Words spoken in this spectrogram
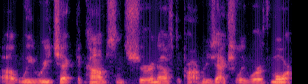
uh, we recheck the comps and sure enough, the property is actually worth more.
